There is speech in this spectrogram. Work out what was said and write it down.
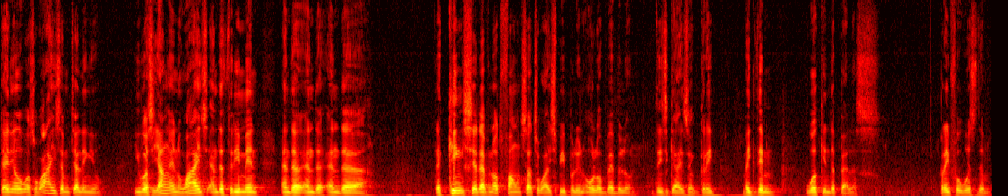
Daniel was wise, I'm telling you. He was young and wise, and the three men and the and the and the the king said, I've not found such wise people in all of Babylon. These guys are great. Make them work in the palace. Pray for wisdom.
